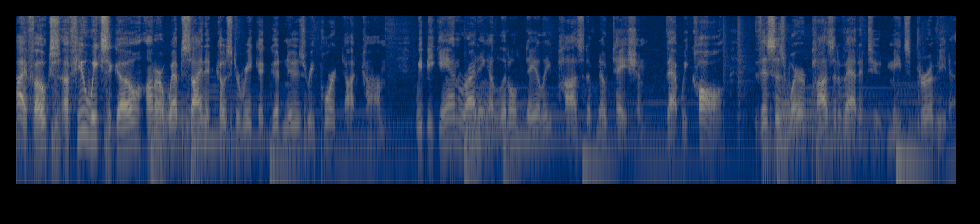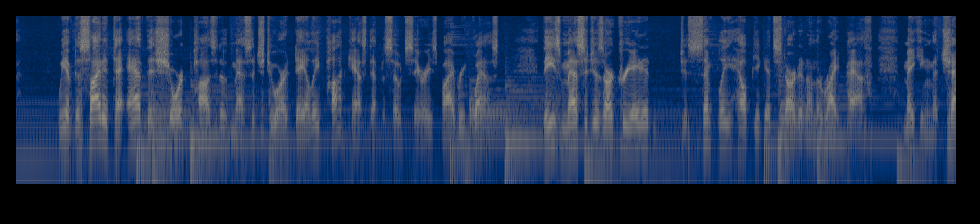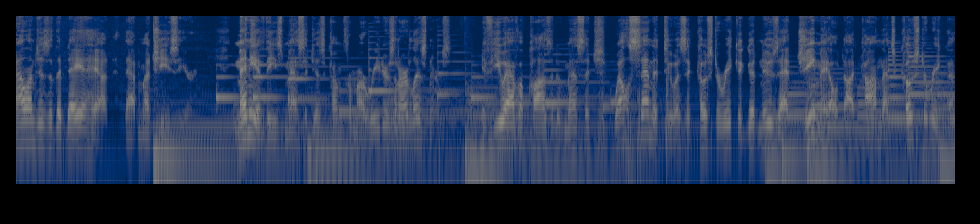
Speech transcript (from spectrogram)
Hi, folks. A few weeks ago on our website at Costa Rica Good News Report.com, we began writing a little daily positive notation that we call This is Where Positive Attitude Meets Pura Vida. We have decided to add this short positive message to our daily podcast episode series by request. These messages are created to simply help you get started on the right path, making the challenges of the day ahead that much easier. Many of these messages come from our readers and our listeners. If you have a positive message, well, send it to us at Costa Rica Good News at gmail.com. That's Costa Rica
